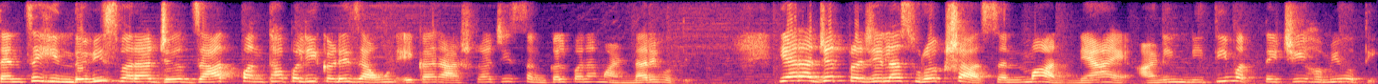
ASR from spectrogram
त्यांचे हिंदवी स्वराज्य जात पंथापलीकडे जाऊन एका राष्ट्राची संकल्पना मांडणारे होते. या राज्यात प्रजेला सुरक्षा सन्मान न्याय आणि नीतिमत्तेची हमी होती.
